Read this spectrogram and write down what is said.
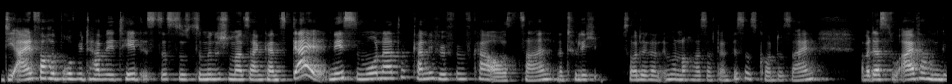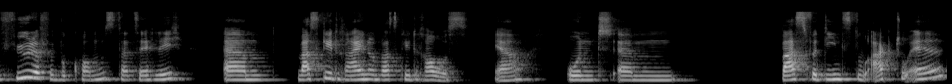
Die einfache Profitabilität ist, dass du zumindest schon mal sagen kannst, geil, nächsten Monat kann ich für 5K auszahlen. Natürlich sollte dann immer noch was auf deinem Businesskonto sein, aber dass du einfach ein Gefühl dafür bekommst, tatsächlich, ähm, was geht rein und was geht raus. Ja, und ähm, was verdienst du aktuell?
